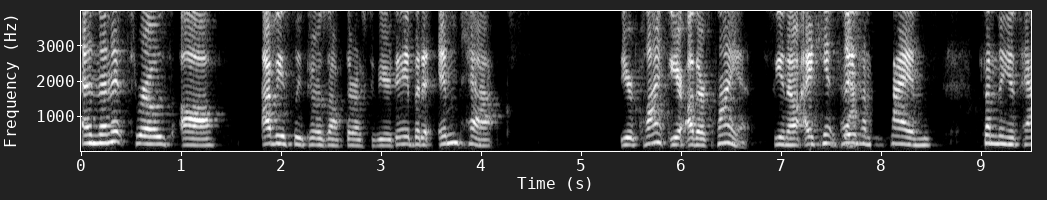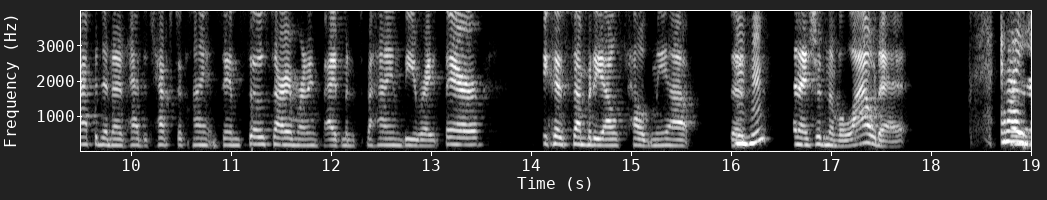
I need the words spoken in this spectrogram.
And then it throws off, obviously throws off the rest of your day, but it impacts your client, your other clients. You know, I can't tell you how many times something has happened and I've had to text a client and say, I'm so sorry, I'm running five minutes behind, be right there because somebody else held me up that, Mhm. and I shouldn't have allowed it. And I And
